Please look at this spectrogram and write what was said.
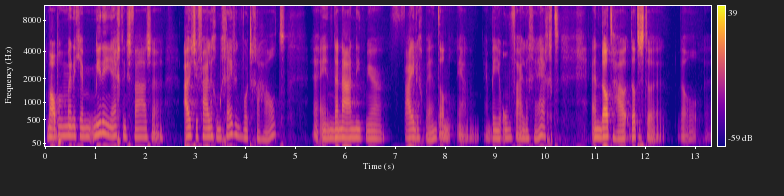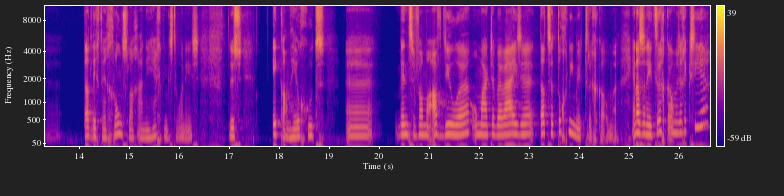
Maar op het moment dat je midden in je hechtingsfase uit je veilige omgeving wordt gehaald. eh, en daarna niet meer veilig bent, dan, ja, ben je onveilig gehecht. En dat, dat is de, wel. eh, dat ligt ten grondslag aan die hechtingstoornis. Dus ik kan heel goed eh, mensen van me afduwen om maar te bewijzen dat ze toch niet meer terugkomen. En als ze niet terugkomen, zeg ik, zie je?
